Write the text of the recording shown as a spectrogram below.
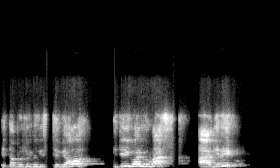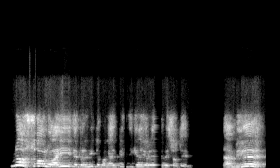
está perfecto, dice, ve ahora. Y te digo algo más, agrego. No solo ahí te permito porque el Pitikra y de Sotel. También,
